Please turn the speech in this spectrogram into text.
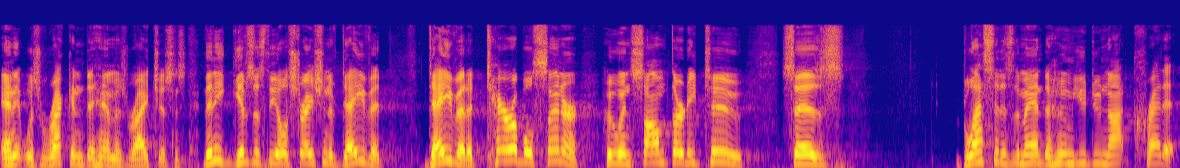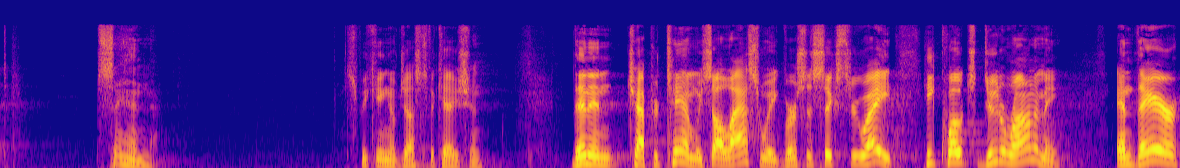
and it was reckoned to him as righteousness. Then he gives us the illustration of David. David, a terrible sinner who in Psalm 32 says, Blessed is the man to whom you do not credit sin. Speaking of justification. Then in chapter 10, we saw last week, verses 6 through 8, he quotes Deuteronomy. And there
